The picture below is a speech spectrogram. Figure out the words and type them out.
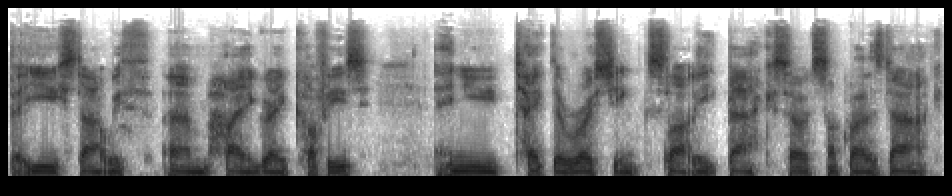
but you start with um, higher grade coffees, and you take the roasting slightly back, so it's not quite as dark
